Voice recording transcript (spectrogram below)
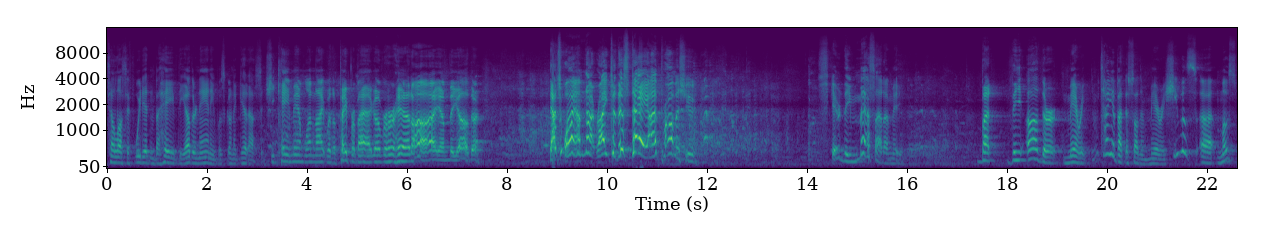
tell us if we didn't behave, the other nanny was going to get us. And she came in one night with a paper bag over her head. I am the other. That's why I'm not right to this day, I promise you. Scared the mess out of me. But the other Mary, let me tell you about this other Mary. She was uh, most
